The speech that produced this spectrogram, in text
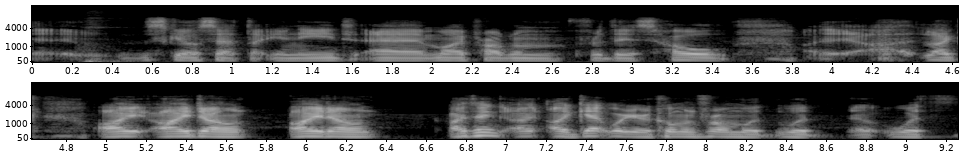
uh, skill set that you need. Uh, my problem for this whole, uh, like I I don't I don't I think I, I get where you're coming from with with uh, with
